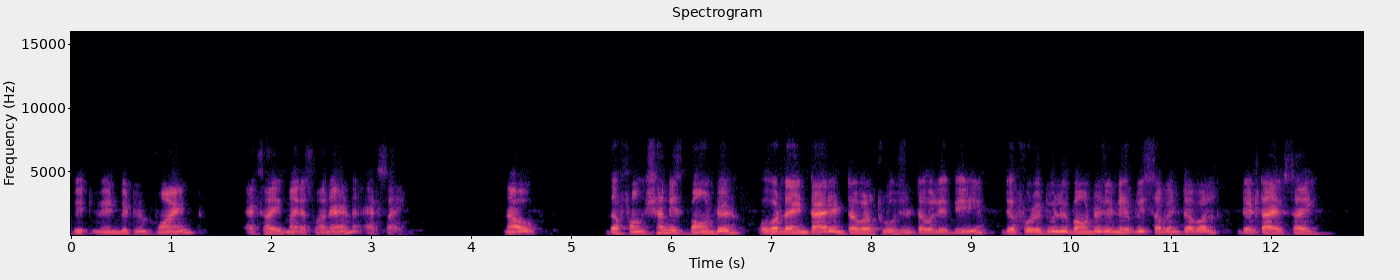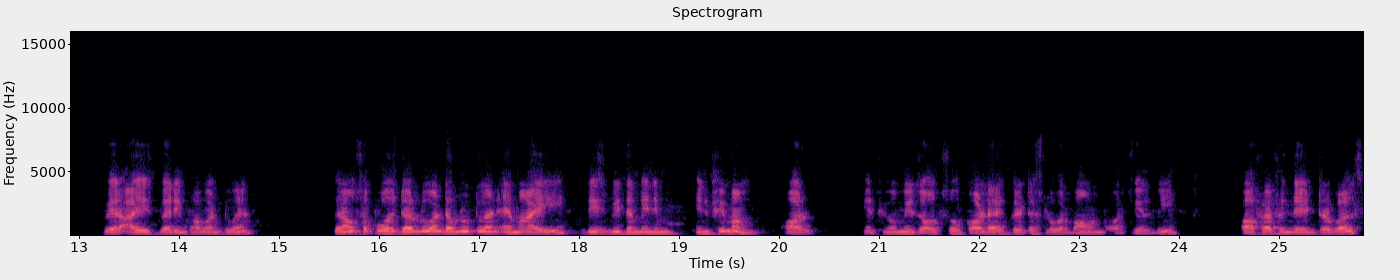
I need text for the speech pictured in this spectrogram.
between between point xi minus 1 and xi. Now the function is bounded over the entire interval closed interval AB. Therefore, it will be bounded in every subinterval delta xi where i is varying from 1 to n. So now suppose W1, W2 and Mi, these be the minimum infimum or infimum is also called a greatest lower bound or GLB of f in the intervals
